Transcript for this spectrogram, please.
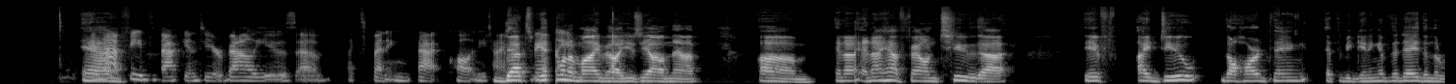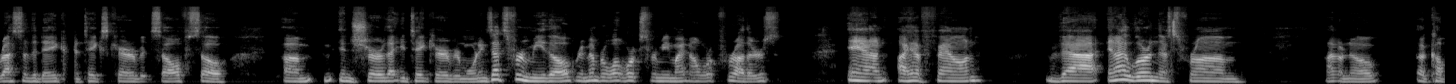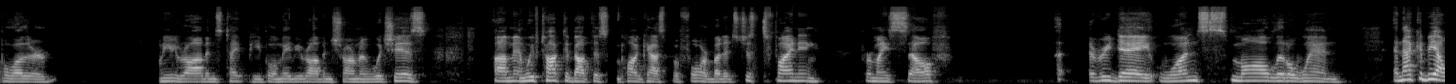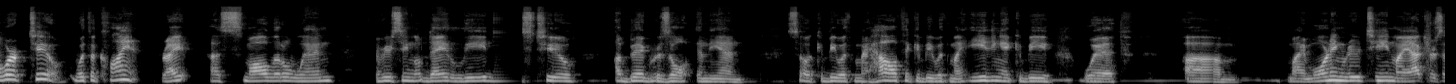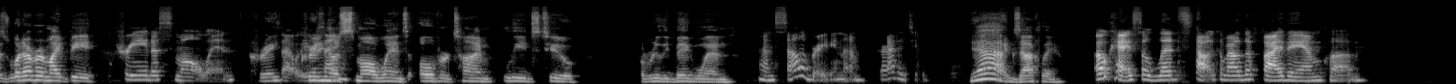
And, and that feeds back into your values of like spending that quality time. That's, that's one of my values. Yeah, on that. Um, and I and I have found too that if I do the hard thing at the beginning of the day, then the rest of the day kind of takes care of itself. So um, ensure that you take care of your mornings. That's for me though. Remember, what works for me might not work for others. And I have found that, and I learned this from, I don't know, a couple other Tony Robbins type people, maybe Robin Sharma, which is, um, and we've talked about this in podcast before, but it's just finding for myself every day one small little win. And that could be at work too with a client, right? A small little win every single day leads to a big result in the end. So it could be with my health, it could be with my eating, it could be with um, my morning routine, my exercise, whatever it might be create a small win. Create creating those small wins over time leads to a really big win. And celebrating them. Gratitude. Yeah, exactly. Okay, so let's talk about the 5 a.m. club.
